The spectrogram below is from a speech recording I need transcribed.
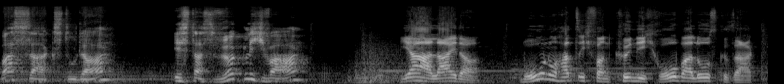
Was sagst du da? Ist das wirklich wahr? Ja, leider. Bruno hat sich von König Roba losgesagt.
